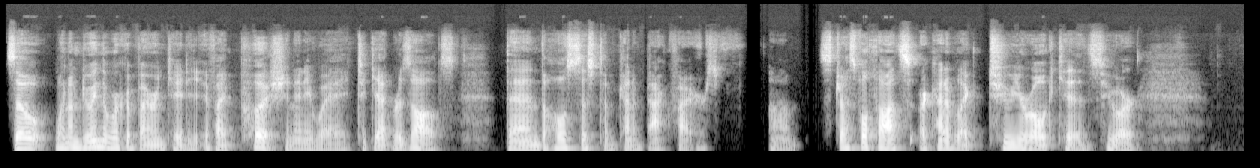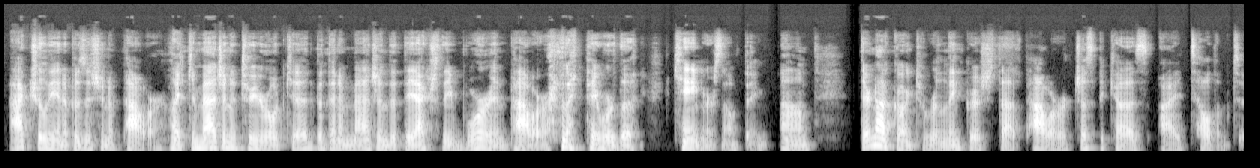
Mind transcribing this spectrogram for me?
So when I'm doing the work of Byron Katie, if I push in any way to get results, then the whole system kind of backfires. Um, stressful thoughts are kind of like two-year-old kids who are actually in a position of power. Like imagine a two-year-old kid, but then imagine that they actually were in power, like they were the king or something. Um, they're not going to relinquish that power just because I tell them to.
